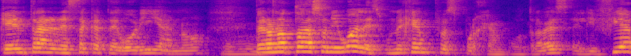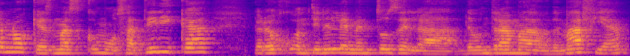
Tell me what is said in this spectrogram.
que entran en esta categoría, ¿no? Pero no todas son iguales. Un ejemplo es, por ejemplo, otra vez, El Infierno, que es más como satírica, pero contiene elementos de, la, de un drama de mafia,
